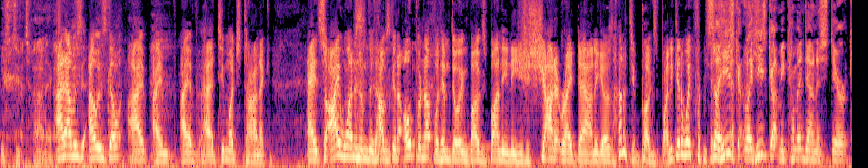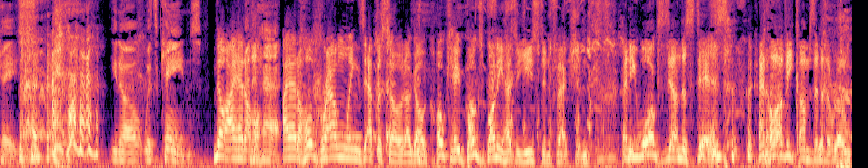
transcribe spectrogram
He's too tonic. And I was, I was going. I, I, I've had too much tonic, and so I wanted him to. I was going to open up with him doing Bugs Bunny, and he just shot it right down. He goes, "I don't do Bugs Bunny. Get away from me." So he's got, like he's got me coming down a staircase, you know, with canes. No, I had a a whole, hat. I had a whole Groundlings episode. I go, okay, Bugs Bunny has a yeast infection, and he walks down the stairs, and Harvey comes into the room,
